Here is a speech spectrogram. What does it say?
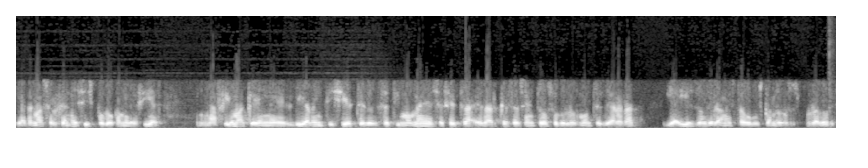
Y además el Génesis, por lo que me decías, afirma que en el día 27 del séptimo mes, etcétera, el arca se asentó sobre los montes de Ararat y ahí es donde la han estado buscando los exploradores.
